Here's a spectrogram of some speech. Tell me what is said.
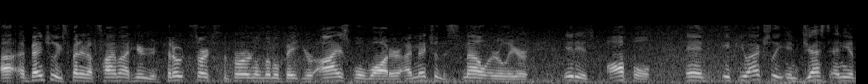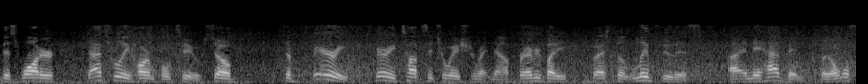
Uh, eventually, you spend enough time out here, your throat starts to burn a little bit, your eyes will water. I mentioned the smell earlier. It is awful. And if you actually ingest any of this water, that's really harmful too. So it's a very, very tough situation right now for everybody who has to live through this uh, and they have been for almost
